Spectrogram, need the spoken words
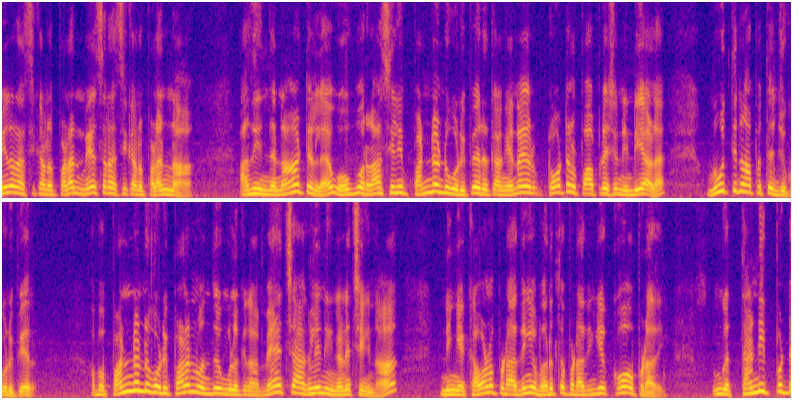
மீனராசிக்கான பலன் மேசராசிக்கான பலன்னா அது இந்த நாட்டில் ஒவ்வொரு ராசிலையும் பன்னெண்டு கோடி பேர் இருக்காங்க. ஏன்னா டோட்டல் பாப்புலேஷன் இந்தியாவில் நூற்றி நாற்பத்தஞ்சு கோடி பேர். அப்போ பன்னெண்டு கோடி பலன் வந்து உங்களுக்கு நான் மேட்ச் ஆகலைன்னு நீங்கள் நினச்சிங்கன்னா நீங்கள் கவலைப்படாதீங்க வருத்தப்படாதீங்க கோவப்படாதீங்க. உங்கள் தனிப்பட்ட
